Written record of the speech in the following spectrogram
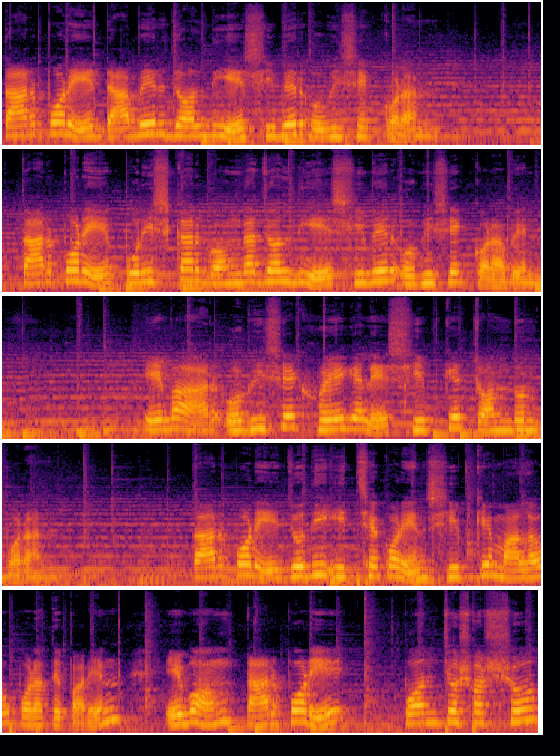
তারপরে ডাবের জল দিয়ে শিবের অভিষেক করান। তারপরে পরিষ্কার গঙ্গা জল দিয়ে শিবের অভিষেক করাবেন। এবার অভিষেক হয়ে গেলে শিবকে চন্দন পরান। তারপরে যদি ইচ্ছে করেন শিবকে মালাও পরাতে পারেন এবং তারপরে পঞ্চশস্য,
